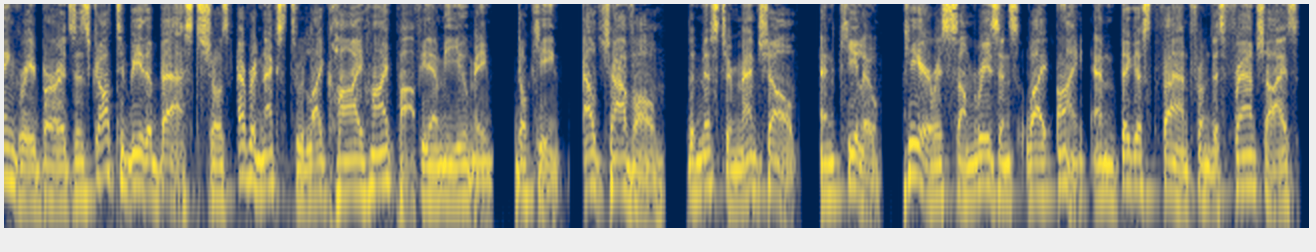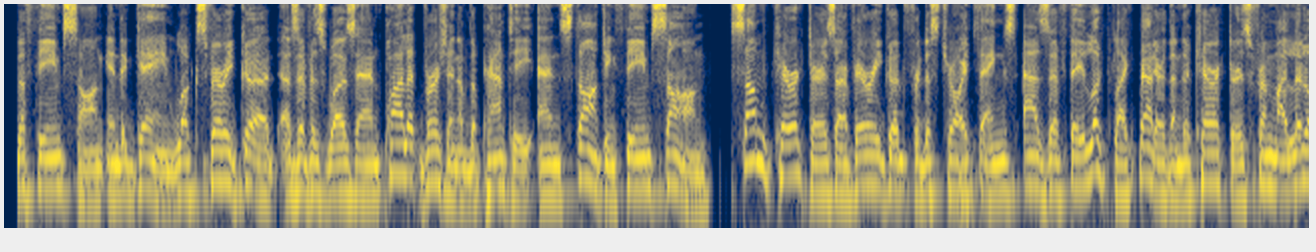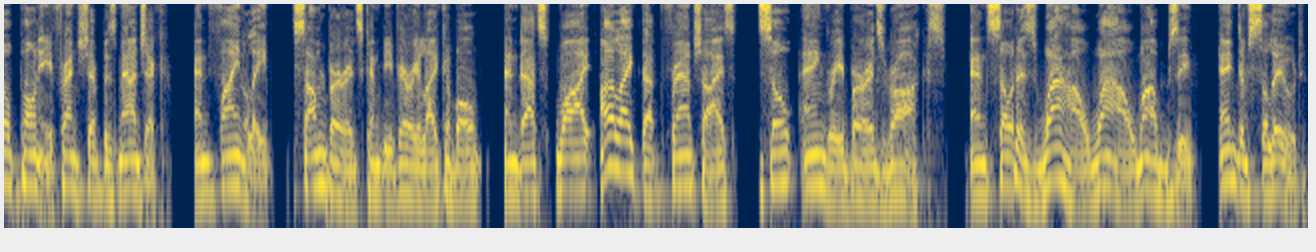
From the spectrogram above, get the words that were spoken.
Angry Birds has got to be the best shows ever next to like Hi Hi Puffy Amiyumi, Doki, El Chavo, The Mr. Man Show, and Kilo. Here is some reasons why I am biggest fan from this franchise. The theme song in the game looks very good as if it was an pilot version of the Panty and Stocking theme song. Some characters are very good for destroy things as if they look like better than the characters from My Little Pony Friendship is Magic. And finally, some birds can be very likable, and that's why I like that franchise, so Angry Birds rocks, and so does Wow Wow Wubbzy. End of salute.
